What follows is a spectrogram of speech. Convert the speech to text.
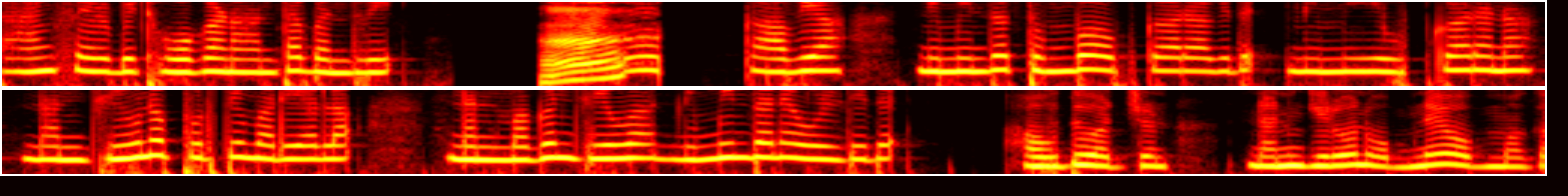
ಥ್ಯಾಂಕ್ಸ್ ಹೇಳ್ಬಿಟ್ಟು ಹೋಗೋಣ ಅಂತ ಬಂದ್ವಿ. ಕಾವ್ಯ, ನಿಮ್ಮಿಂದ ತುಂಬ ಉಪಕಾರ ಆಗಿದೆ. ನಿಮ್ಮ ಈ ಉಪಕಾರನ ನನ್ನ ಜೀವನ ಪೂರ್ತಿ ಮರೆಯಲ್ಲ. ನನ್ನ ಮಗನ ಜೀವ ನಿಮ್ಮಿಂದನೇ ಉಳಿದಿದೆ. ಹೌದು ಅರ್ಜುನ್, ನನಗಿರೋನು ಒಬ್ಬನೇ ಒಬ್ಬ ಮಗ.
